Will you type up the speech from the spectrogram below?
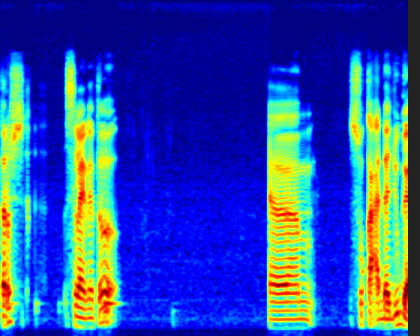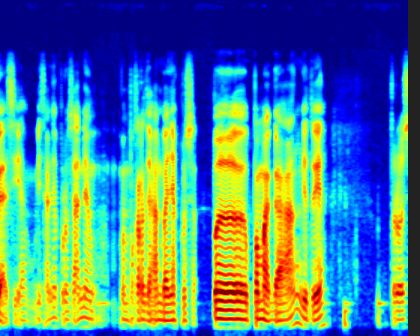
terus selain itu mmm, suka ada juga sih ya, misalnya perusahaan yang mempekerjakan banyak pe pemagang gitu ya. Terus,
